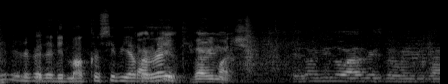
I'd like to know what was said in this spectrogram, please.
We live in a democracy, we have a Thank right. you very much. You know, you know, I always know when you got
